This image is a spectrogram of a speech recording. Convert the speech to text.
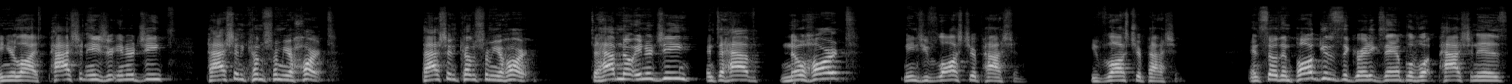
in your life. Passion is your energy. Passion comes from your heart. Passion comes from your heart. To have no energy and to have no heart means you've lost your passion. You've lost your passion. And so then Paul gives us a great example of what passion is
